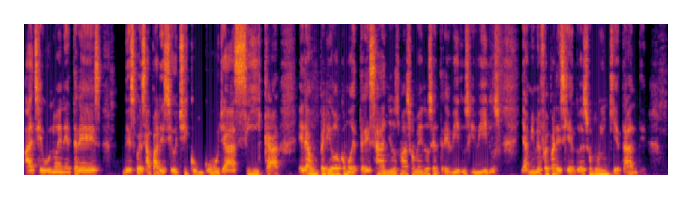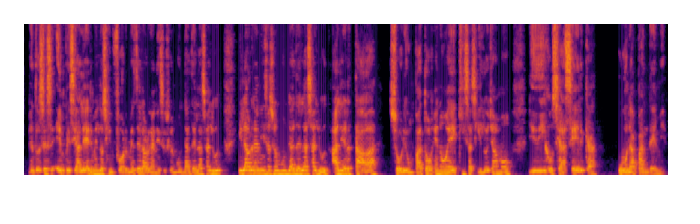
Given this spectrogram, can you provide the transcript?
H1N3, después apareció chikungunya, Zika, era un periodo como de tres años más o menos entre virus y virus, y a mí me fue pareciendo eso muy inquietante. Entonces empecé a leerme los informes de la Organización Mundial de la Salud y la Organización Mundial de la Salud alertaba sobre un patógeno X, así lo llamó, y dijo se acerca una pandemia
